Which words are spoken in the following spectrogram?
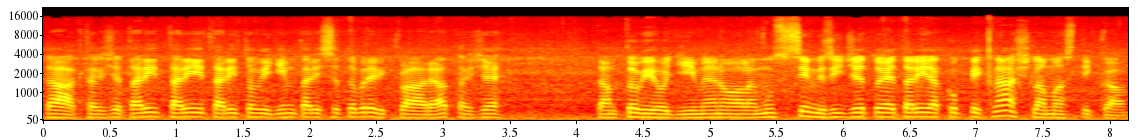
Tak, takže tady, tady, tady to vidím, tady se to bude vykládat, takže tam to vyhodíme, no ale musím říct, že to je tady jako pěkná šlamastika,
